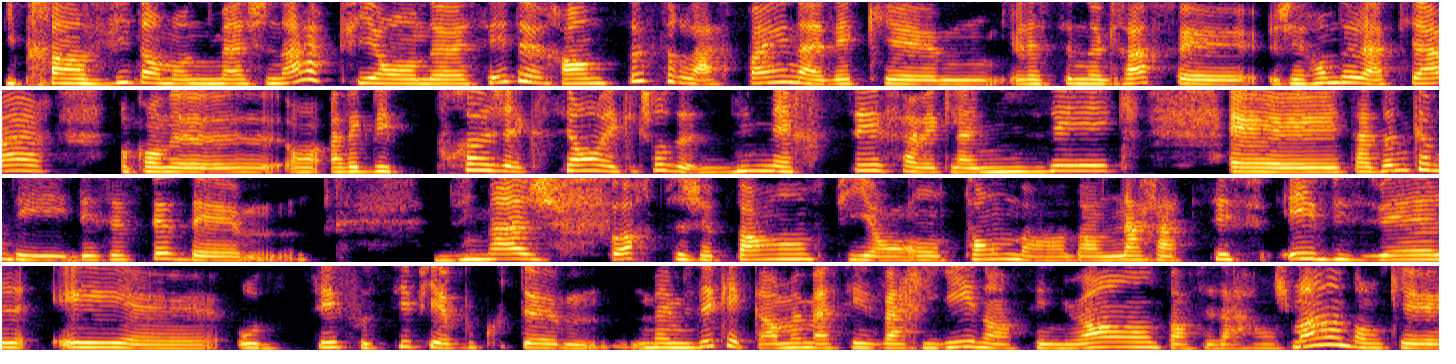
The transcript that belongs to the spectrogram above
il prend vie dans mon imaginaire. Puis on a essayé de rendre ça sur la scène avec euh, le scénographe euh, Jérôme Delapierre. Donc on a avec des projections et quelque chose d'immersif avec la musique. Euh, ça donne comme des, des espèces de d'images fortes, je pense, puis on, on tombe dans, dans le narratif et visuel et euh, auditif aussi. Puis il y a beaucoup de... Ma musique est quand même assez variée dans ses nuances, dans ses arrangements. Donc, euh,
